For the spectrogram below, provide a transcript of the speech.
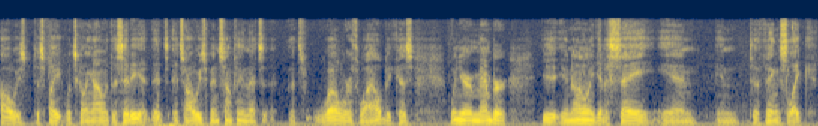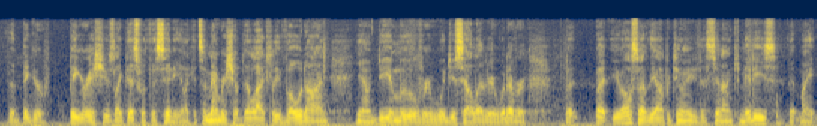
always, despite what's going on with the city, it, it's it's always been something that's that's well worthwhile because when you're a member, you, you not only get a say in into things like the bigger bigger issues like this with the city like it's a membership that'll actually vote on you know do you move or would you sell it or whatever but you also have the opportunity to sit on committees that might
